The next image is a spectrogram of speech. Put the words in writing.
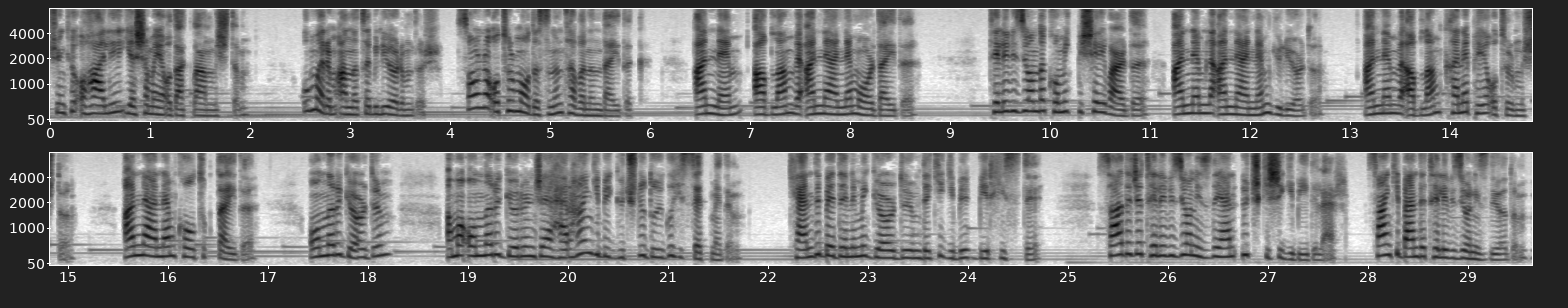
Çünkü o hali yaşamaya odaklanmıştım. Umarım anlatabiliyorumdur. Sonra oturma odasının tavanındaydık. Annem, ablam ve anneannem oradaydı. Televizyonda komik bir şey vardı. Annemle anneannem gülüyordu. Annem ve ablam kanepeye oturmuştu. Anneannem koltuktaydı. Onları gördüm ama onları görünce herhangi bir güçlü duygu hissetmedim. Kendi bedenimi gördüğümdeki gibi bir histi Sadece televizyon izleyen üç kişi gibiydiler. Sanki ben de televizyon izliyordum.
